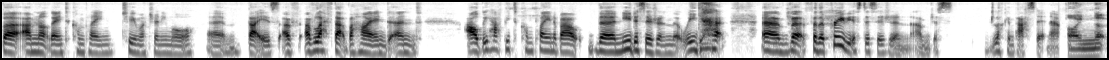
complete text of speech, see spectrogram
But I'm not going to complain too much anymore. Um, that is, I've I've left that behind, and I'll be happy to complain about the new decision that we get. Um, but for the previous decision, I'm just looking past it now. I know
